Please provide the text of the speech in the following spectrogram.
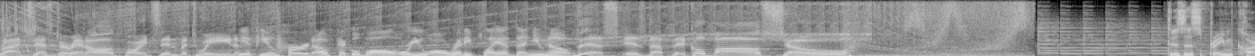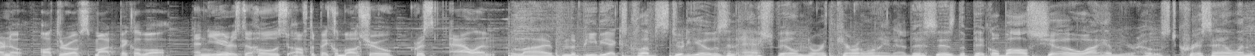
Rochester, and all points in between. If you've heard of pickleball or you already play it, then you know. This is the Pickleball Show. This is Prem Carnot, author of Smart Pickleball, and here is the host of the Pickleball Show, Chris Allen. Live from the PBX Club studios in Asheville, North Carolina, this is the Pickleball Show. I am your host, Chris Allen,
